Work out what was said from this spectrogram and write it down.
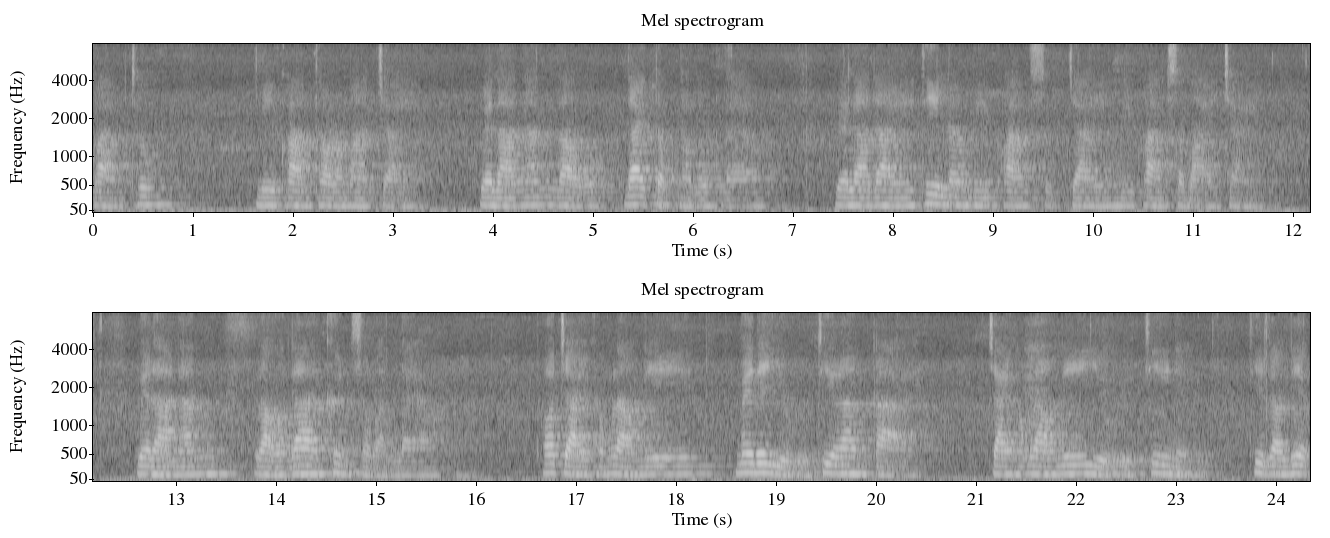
ความทุกข์ มีความทรมานใจ เวลานั้นเราได้ตกนรกแล้ว เวลาใดที่เรามีความสุขใจ มีความสบายใจ เวลานั้นเราได้ขึ้นสวรรค์แล้ว เพราะใจของเรานี้ไม่ได้อยู่ที่ร่างกาย ใจของเรานี้อยู่อีกที่หนึ่ง ที่เราเรียก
